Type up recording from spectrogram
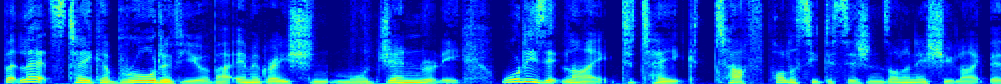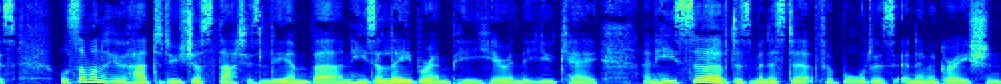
but let's take a broader view about immigration more generally. What is it like to take tough policy decisions on an issue like this? Well, someone who had to do just that is Liam Byrne. He's a Labour MP here in the UK, and he served as Minister for Borders and Immigration,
